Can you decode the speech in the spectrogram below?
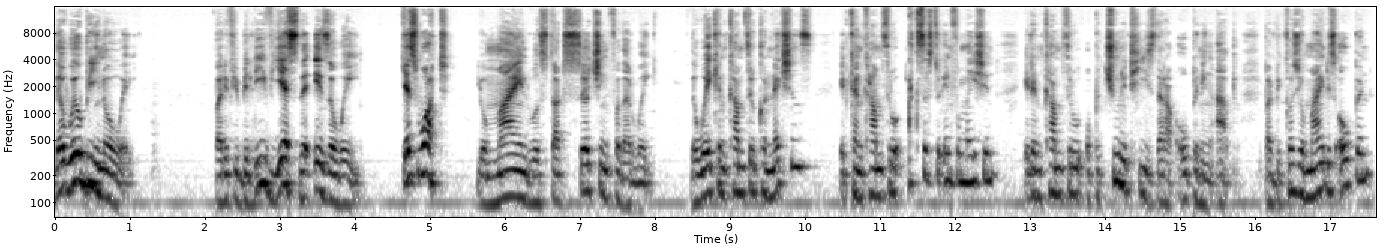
There will be no way. But if you believe, yes, there is a way, guess what? Your mind will start searching for that way. The way can come through connections, it can come through access to information, it can come through opportunities that are opening up. But because your mind is open,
